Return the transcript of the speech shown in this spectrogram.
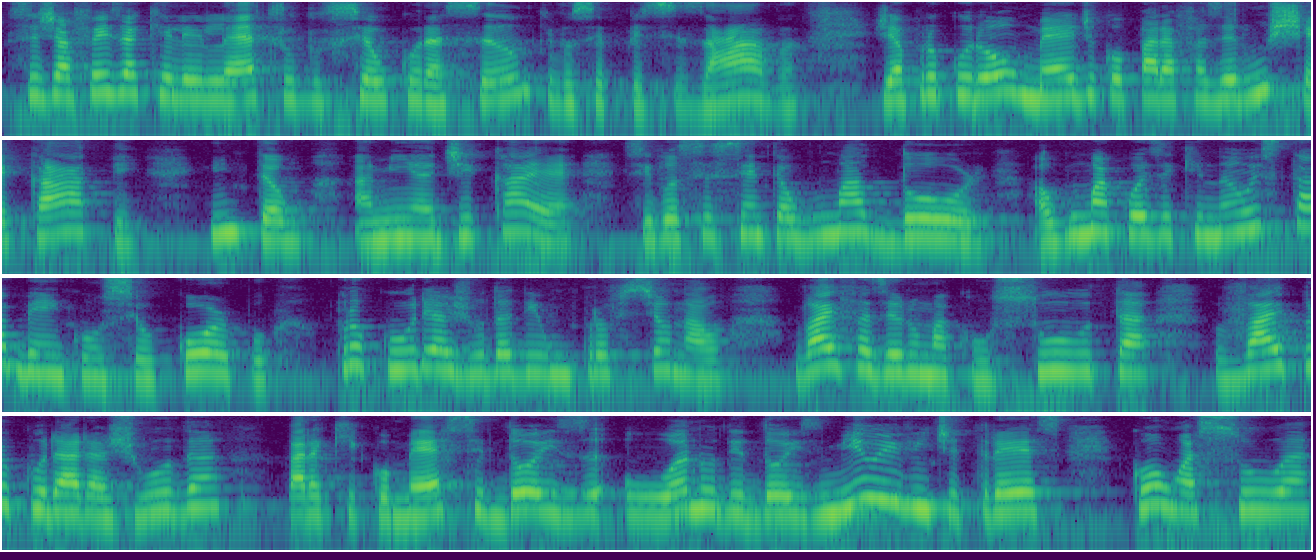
Você já fez aquele eletro do seu coração que você precisava? Já procurou o um médico para fazer um check-up? Então, a minha dica é, se você sente alguma dor, alguma coisa que não está bem com o seu corpo, procure a ajuda de um profissional. Vai fazer uma consulta, vai procurar ajuda para que comece dois, o ano de 2023 com a sua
